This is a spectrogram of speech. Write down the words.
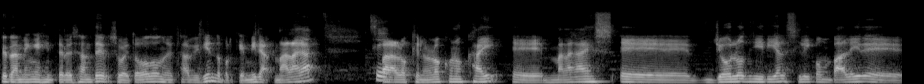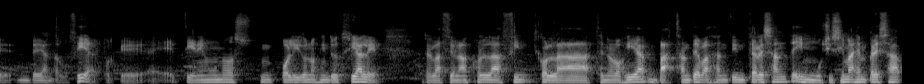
que también es interesante, sobre todo donde estás viviendo, porque mira, Málaga, Sí. para los que no lo conozcáis, eh, Málaga es, eh, yo lo diría el Silicon Valley de, de Andalucía, porque eh, tienen unos polígonos industriales relacionados con, la con las tecnologías bastante, bastante interesantes y muchísimas empresas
